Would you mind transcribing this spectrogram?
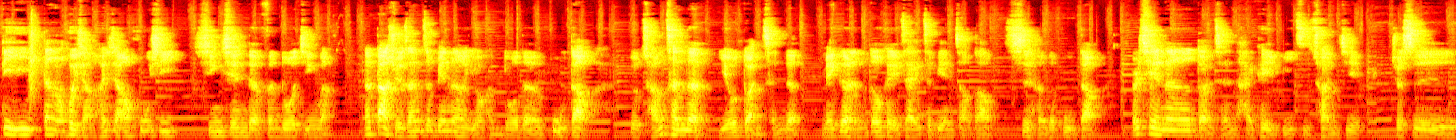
第一当然会想很想要呼吸新鲜的分多精嘛。那大雪山这边呢，有很多的步道，有长程的，也有短程的，每个人都可以在这边找到适合的步道。而且呢，短程还可以彼此串接，就是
